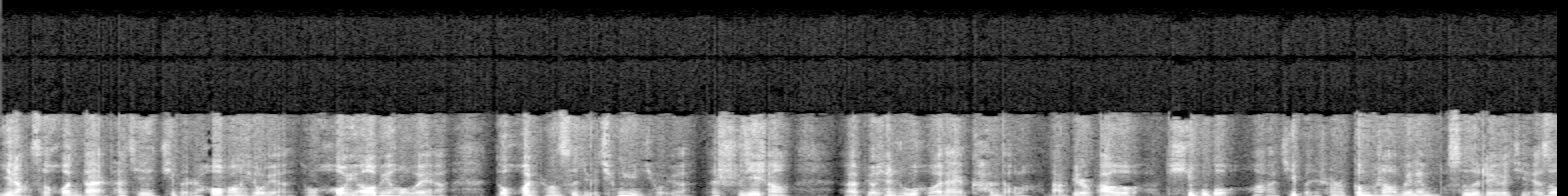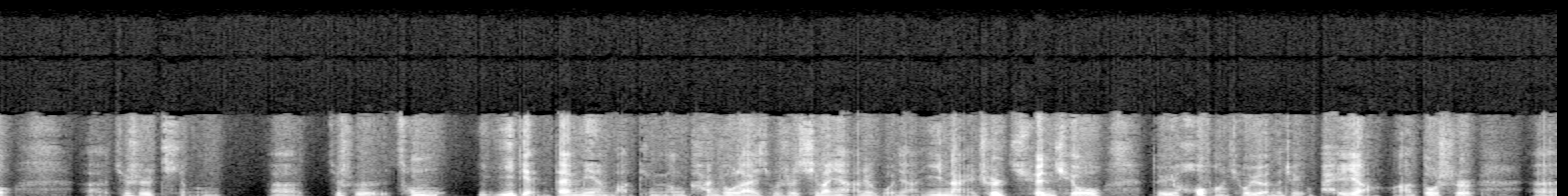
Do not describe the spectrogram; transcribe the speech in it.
一两次换代，他基基本上后防球员从后腰边后卫啊都换成自己的青训球员。但实际上，呃，表现如何，大家也看到了，打比尔巴鄂踢不过啊，基本上是跟不上威廉姆斯的这个节奏，呃，就是挺，呃，就是从。以点带面吧，挺能看出来，就是西班牙这个国家，以乃至全球对于后防球员的这个培养啊，都是呃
